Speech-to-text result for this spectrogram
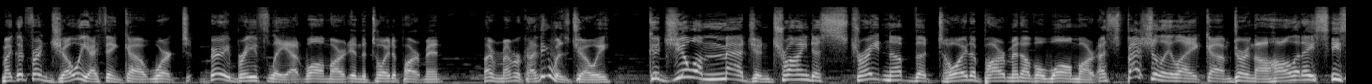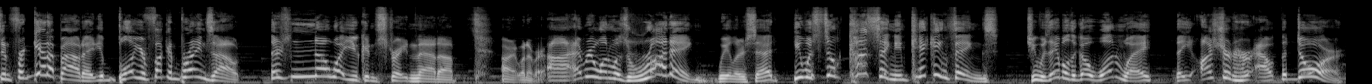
My good friend Joey, I think, uh, worked very briefly at Walmart in the toy department. I remember, I think it was Joey. Could you imagine trying to straighten up the toy department of a Walmart, especially like um, during the holiday season? Forget about it. You blow your fucking brains out. There's no way you can straighten that up. All right, whatever. Uh, everyone was running, Wheeler said. He was still cussing and kicking things. She was able to go one way. They ushered her out the door.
